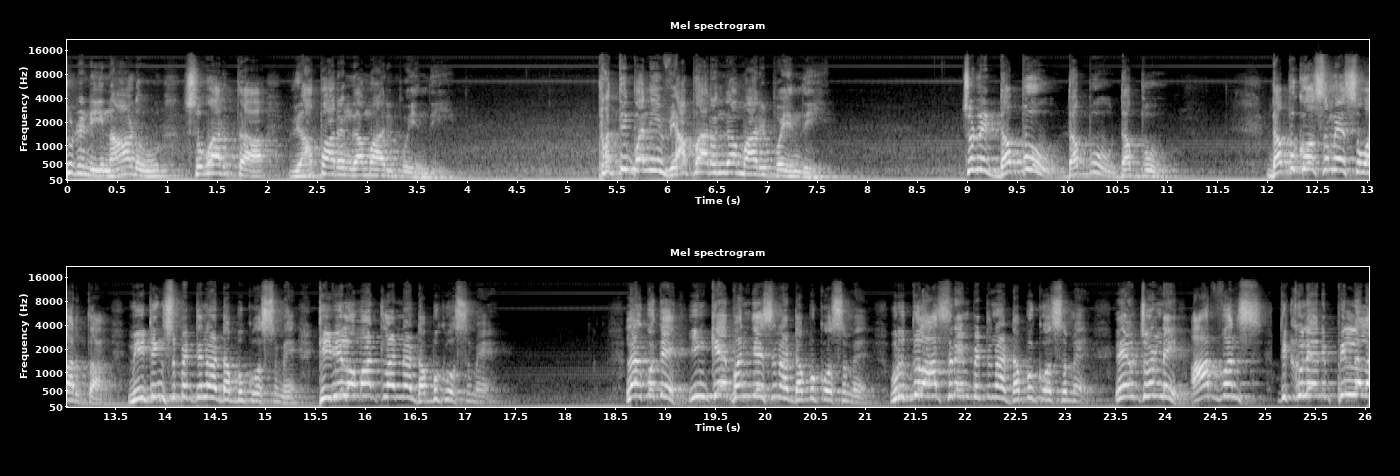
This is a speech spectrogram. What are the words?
చూడండి ఈనాడు సువార్త వ్యాపారంగా మారిపోయింది. ప్రతి పని వ్యాపారంగా మారిపోయింది. చూడండి డబ్బు డబ్బు డబ్బు. డబ్బు కోసమే సువార్త. మీటింగ్స్ పెట్టిన డబ్బు కోసమే. టీవీలో మాట్లాడిన డబ్బు కోసమే. లేకపోతే ఇంకే పని చేసిన డబ్బు కోసమే వృద్ధుల ఆశ్రయం పెట్టిన డబ్బు కోసమే. ఏం చూడండి ఆర్ఫన్స్ దిక్కులేని పిల్లల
